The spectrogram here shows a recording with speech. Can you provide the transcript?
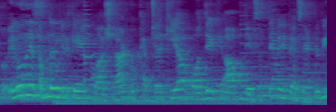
तो इन्होंने सबने मिलकर मार्शल आर्ट को कैप्चर किया। और देख, आप देख सकते हैं, मेरी बैक साइड पे भी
